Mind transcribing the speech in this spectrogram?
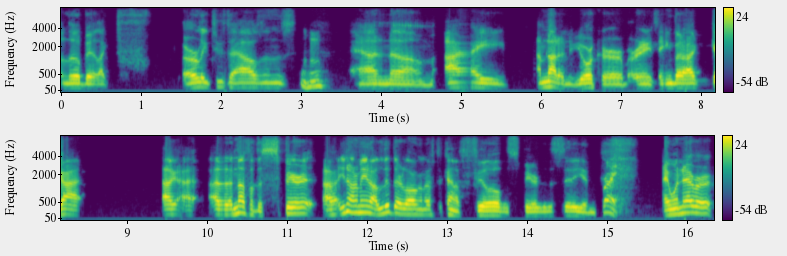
a little bit, like early 2000s. Mm-hmm. And um, I, I'm not a New Yorker or anything, but I got I, I, enough of the spirit. Uh, you know what I mean? I lived there long enough to kind of feel the spirit of the city, and right. And whenever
